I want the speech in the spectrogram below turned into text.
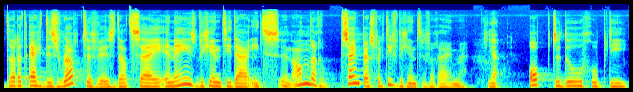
dat het echt disruptive is. Dat zij ineens begint hij daar iets, een ander, zijn perspectief begint te verruimen. Ja. Op de doelgroep die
